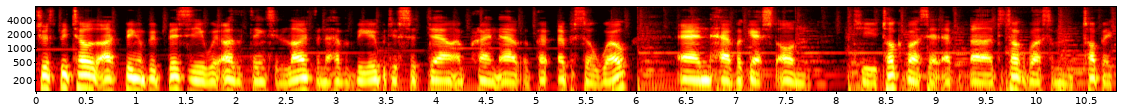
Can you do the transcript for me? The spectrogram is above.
Truth be told, I've been a bit busy with other things in life, and I haven't been able to sit down and plan out an episode well, and have a guest on to talk about ep- uh, to talk about some topic.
